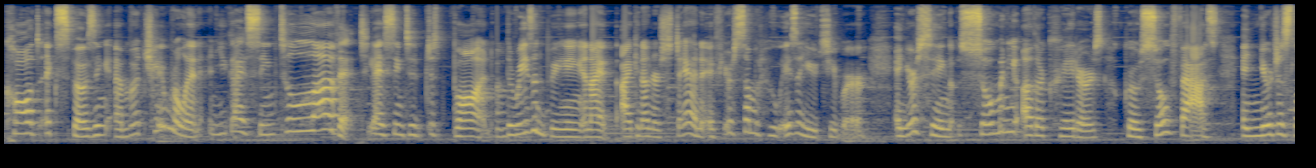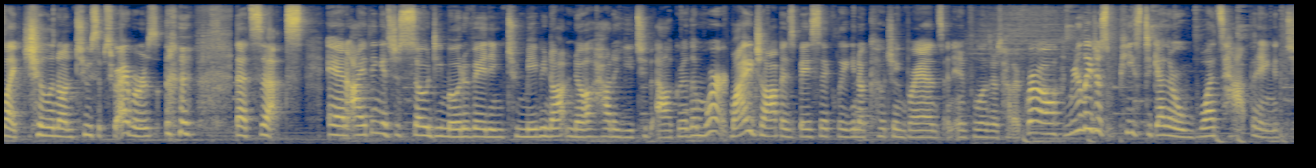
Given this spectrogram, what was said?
called Exposing Emma Chamberlain, and you guys seem to love it. You guys seem to just bond. The reason being, and I, I can understand, if you're someone who is a YouTuber and you're seeing so many other creators grow so fast and you're just like chilling on two subscribers, that sucks. And I think it's just so demotivating to maybe not know how the YouTube algorithm works. My job is basically, you know, coaching brands and influencers how to grow, really just piece together what's happening to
